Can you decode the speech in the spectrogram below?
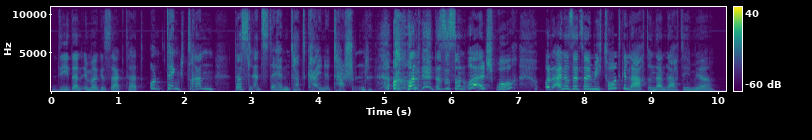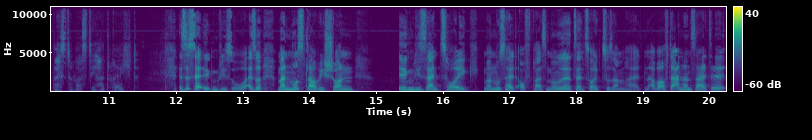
die dann immer gesagt hat, und denk dran, das letzte Hemd hat keine Taschen. Und das ist so ein Uraltspruch. Und einerseits habe ich mich totgelacht und dann dachte ich mir, weißt du was, die hat recht. Es ist ja irgendwie so. Also man muss, glaube ich, schon irgendwie sein Zeug, man muss halt aufpassen, man muss halt sein Zeug zusammenhalten. Aber auf der anderen Seite,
